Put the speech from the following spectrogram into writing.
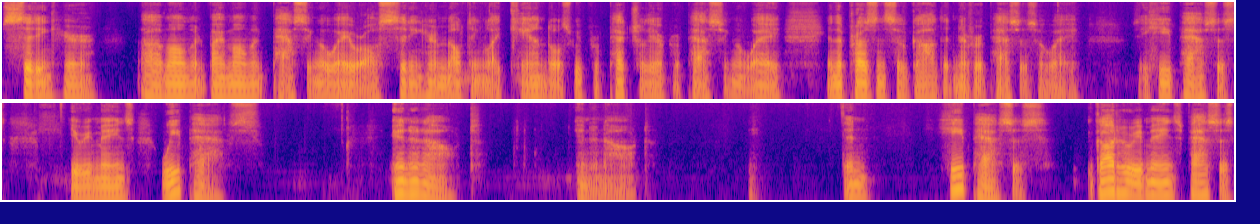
sitting here uh, moment by moment passing away. We're all sitting here melting like candles. We perpetually are passing away in the presence of God that never passes away. See, he passes, He remains. We pass in and out, in and out. Then He passes God who remains passes.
